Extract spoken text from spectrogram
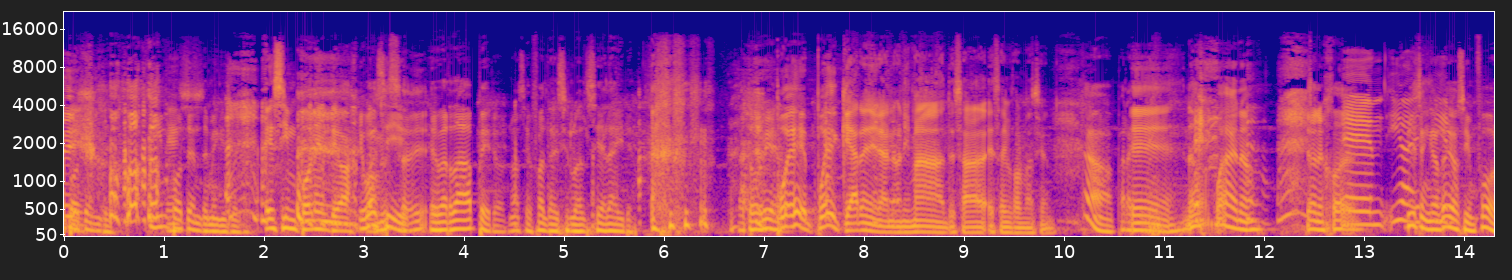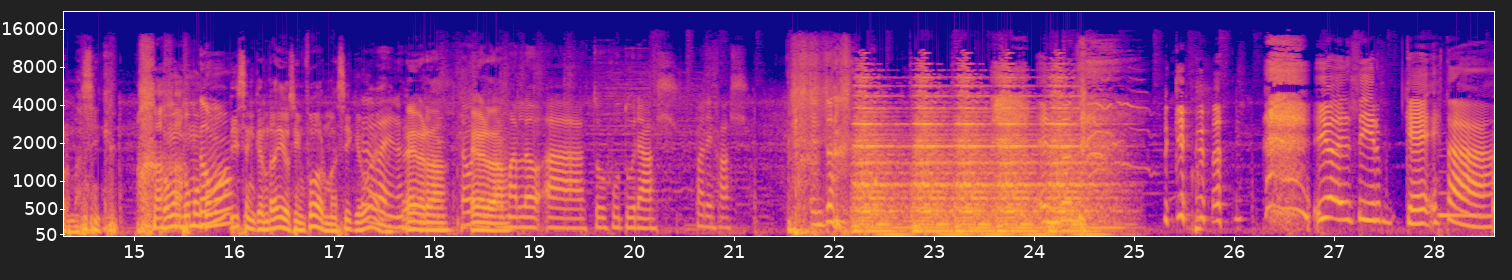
Impotente. Impotente me quiso decir. Es imponente, Vasco. Igual sí, es verdad, pero no hace falta decirlo así al aire. Está todo bien. Puede, puede quedar en el anonimato esa, esa información. No, para qué. Eh, no, bueno. Ya no joder. Eh, Dicen que en radio se informa, así que. ¿Cómo, cómo, cómo? Dicen que en radio se informa, así que bueno. Es verdad, es verdad. informarlo a tus futuras parejas. Entonces. Entonces. ¿qué iba a decir? Iba a decir que esta.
